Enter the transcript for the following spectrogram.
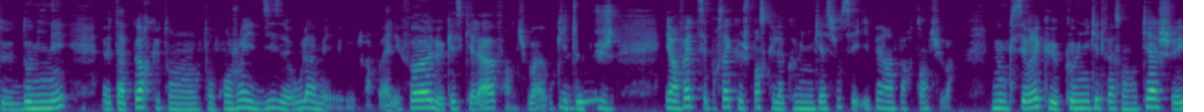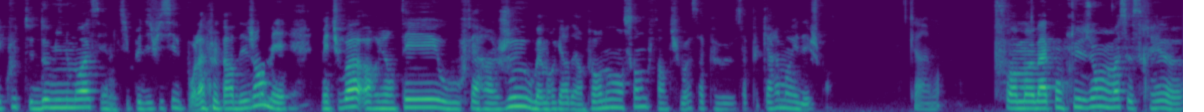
dominé, euh, tu as peur que ton, ton, conjoint il te dise Oula, mais genre, elle est folle, qu'est-ce qu'elle a? Enfin, tu vois, ou qu'il te juge. Et en fait, c'est pour ça que je pense que la communication, c'est hyper important, tu vois. Donc, c'est vrai que communiquer de façon cash, écoute, domine-moi, c'est un petit peu difficile pour la plupart des gens, mais, mais tu vois, orienter ou faire un jeu ou même regarder un porno ensemble, enfin, tu vois, ça peut, ça peut carrément aider, je pense. Carrément. ma conclusion, moi, ce serait. Euh,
